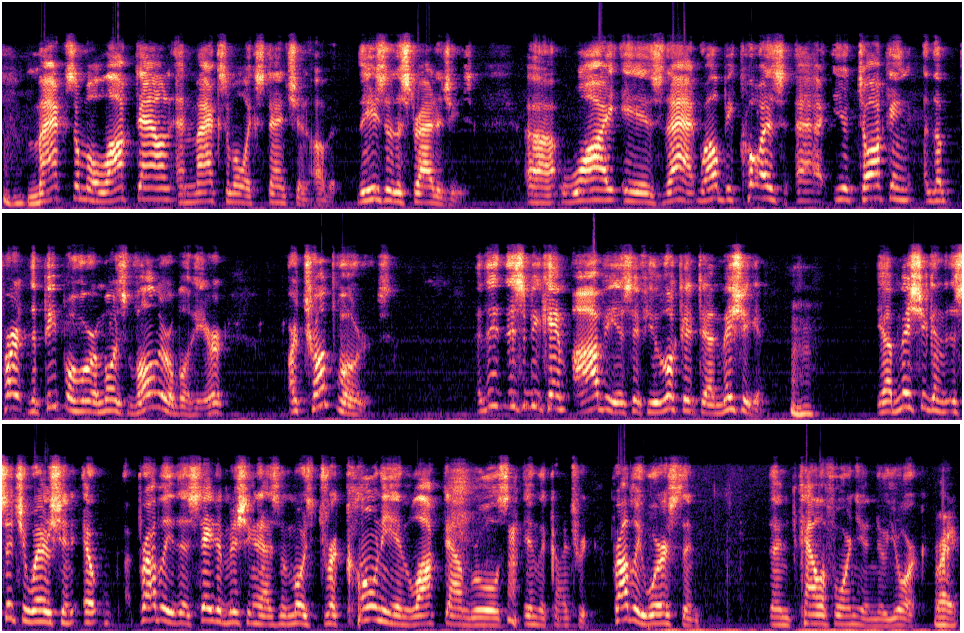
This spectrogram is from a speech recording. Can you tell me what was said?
mm-hmm. maximal lockdown and maximal extension of it. These are the strategies. Uh, why is that? Well, because uh, you're talking the per- the people who are most vulnerable here are Trump voters this became obvious if you look at uh, Michigan. Mm-hmm. Yeah, Michigan, the situation, it, probably the state of Michigan has the most draconian lockdown rules in the country, probably worse than than California and New York. Right.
